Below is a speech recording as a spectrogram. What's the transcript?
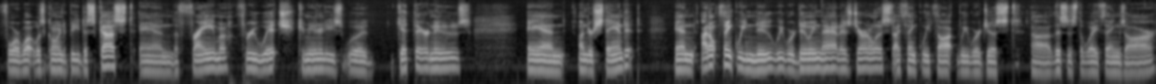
for what was going to be discussed and the frame through which communities would get their news and understand it. And I don't think we knew we were doing that as journalists. I think we thought we were just, uh, this is the way things are.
